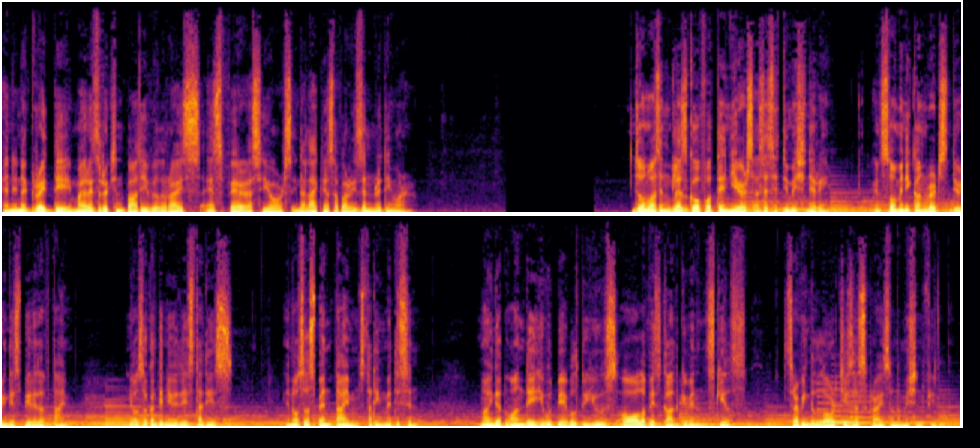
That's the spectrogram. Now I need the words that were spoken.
And in a great day my resurrection body will rise as fair as yours in the likeness of a risen Redeemer. John was in Glasgow for 10 years as a city missionary and saw many converts during this period of time. He also continued his studies and also spent time studying medicine, knowing that one day he would be able to use all of his God given skills serving the Lord Jesus Christ on the mission field.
